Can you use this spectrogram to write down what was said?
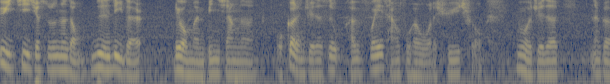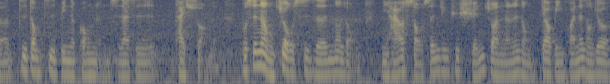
预计就是那种日立的六门冰箱呢，我个人觉得是很非常符合我的需求，因为我觉得那个自动制冰的功能实在是太爽了，不是那种旧式的那种，你还要手伸进去旋转的那种吊冰块，那种就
